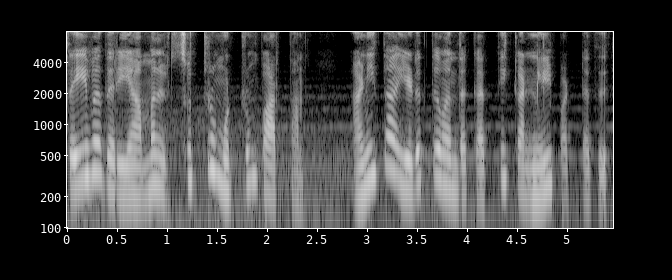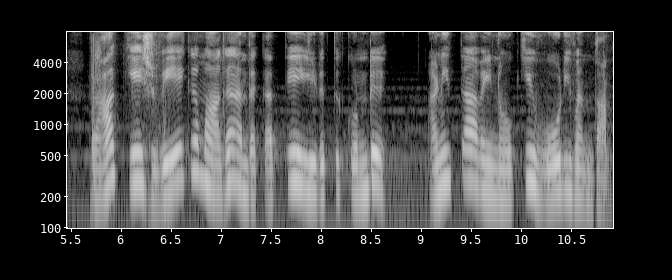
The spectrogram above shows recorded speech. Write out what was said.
செய்வதறியாமல் சுற்றுமுற்றும் பார்த்தான். அனிதா எடுத்து வந்த கத்தி கண்ணில் பட்டது. ராகேஷ் வேகமாக அந்த கத்தியை எடுத்துக்கொண்டு அனிதாவை நோக்கி ஓடி வந்தான்.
